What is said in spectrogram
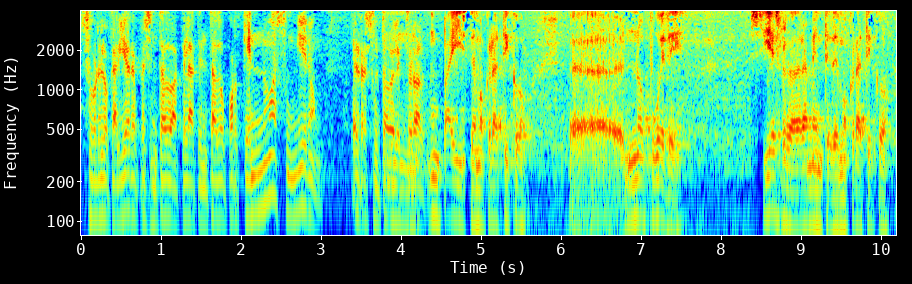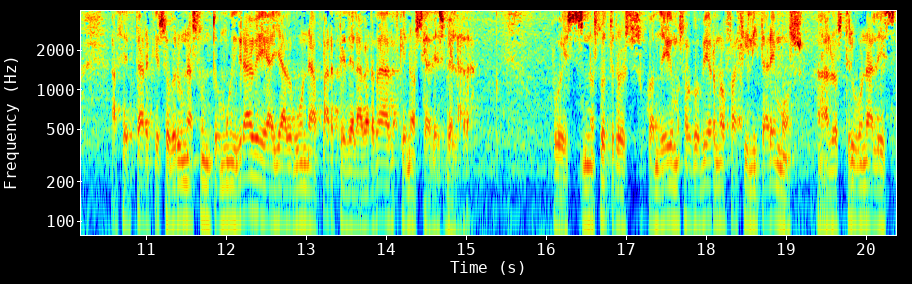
sobre lo que había representado aquel atentado, porque no asumieron el resultado electoral. Un país democrático eh, no puede, si es verdaderamente democrático, aceptar que sobre un asunto muy grave haya alguna parte de la verdad que no sea desvelada. Pues nosotros, cuando lleguemos al gobierno, facilitaremos a los tribunales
